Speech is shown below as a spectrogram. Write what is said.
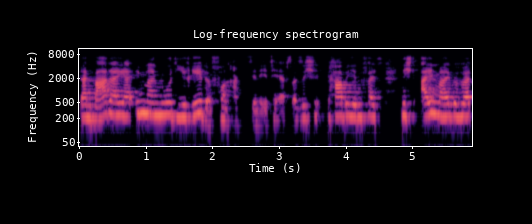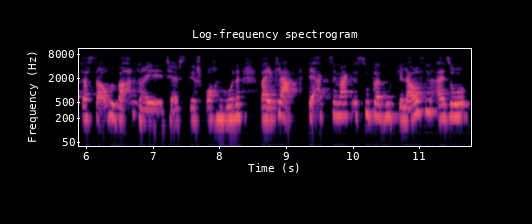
dann war da ja immer nur die Rede von Aktien-ETFs. Also ich habe jedenfalls nicht einmal gehört, dass da auch über Anleihe-ETFs gesprochen wurde, weil klar, der Aktienmarkt ist super gut gelaufen, also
